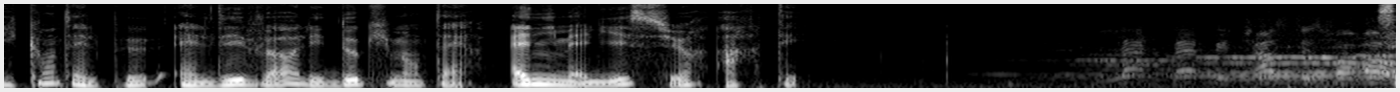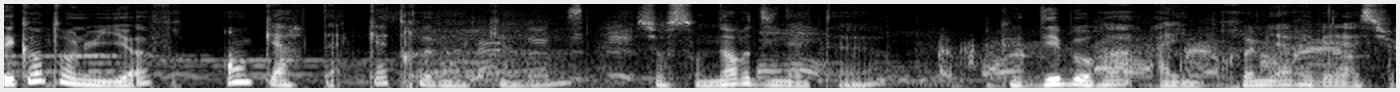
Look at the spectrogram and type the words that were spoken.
et quand elle peut, elle dévore les documentaires animaliers sur Arte. C'est quand on lui offre Encarta 95 sur son ordinateur que Déborah a une première révélation.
